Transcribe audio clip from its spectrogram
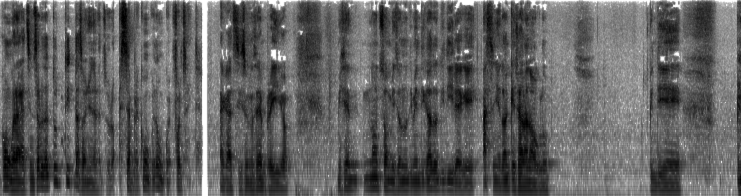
Comunque ragazzi, un saluto a tutti da Sogno Nell'Azzurro e sempre comunque comunque Forza Inter. Ragazzi, sono sempre io sen- non so, mi sono dimenticato di dire che ha segnato anche Cialanoglu. Quindi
